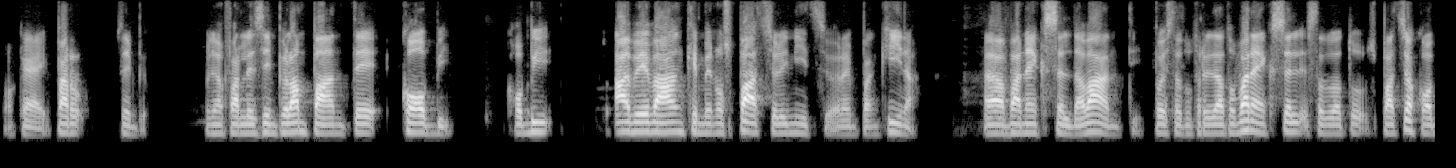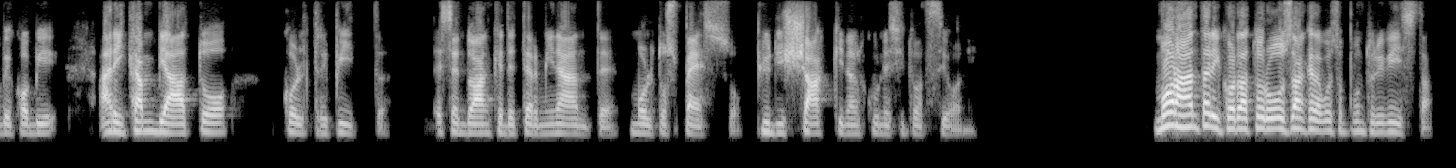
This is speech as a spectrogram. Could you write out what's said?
Ok, parlo, esempio, vogliamo fare l'esempio lampante, Kobe. Kobe aveva anche meno spazio all'inizio, era in panchina, aveva Van Exel davanti, poi è stato tradato Van Exel, è stato dato spazio a Kobe Kobe ha ricambiato col tripit, essendo anche determinante molto spesso, più di Shaq in alcune situazioni. Morant ha ricordato Rosa anche da questo punto di vista,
